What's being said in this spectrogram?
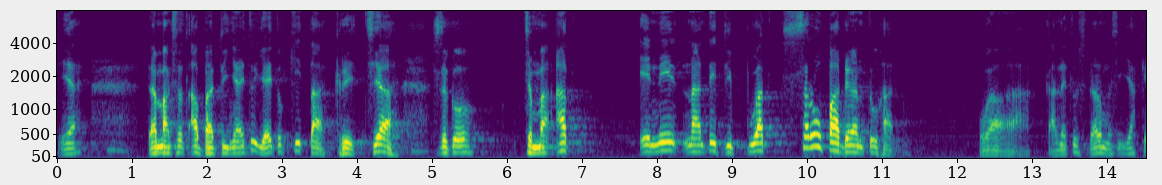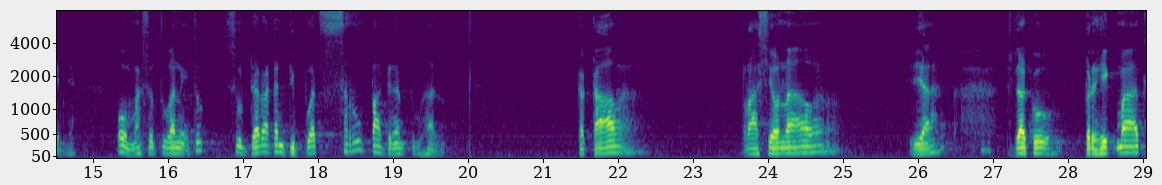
Ya. Dan maksud abadinya itu yaitu kita, gereja, suku jemaat ini nanti dibuat serupa dengan Tuhan. Wah, karena itu saudara mesti yakin ya. Oh maksud Tuhan itu saudara akan dibuat serupa dengan Tuhan. Kekal, rasional, ya, saudaraku berhikmat,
